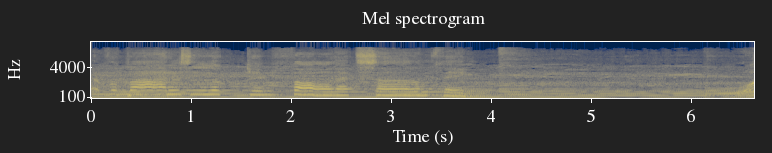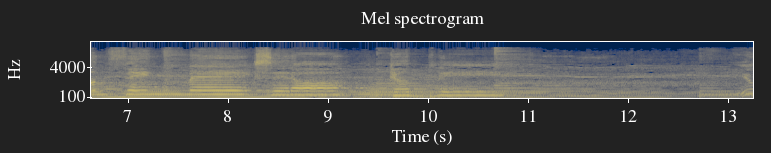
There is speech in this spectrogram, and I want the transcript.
Everybody's looking for that something. One thing makes it all complete. You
